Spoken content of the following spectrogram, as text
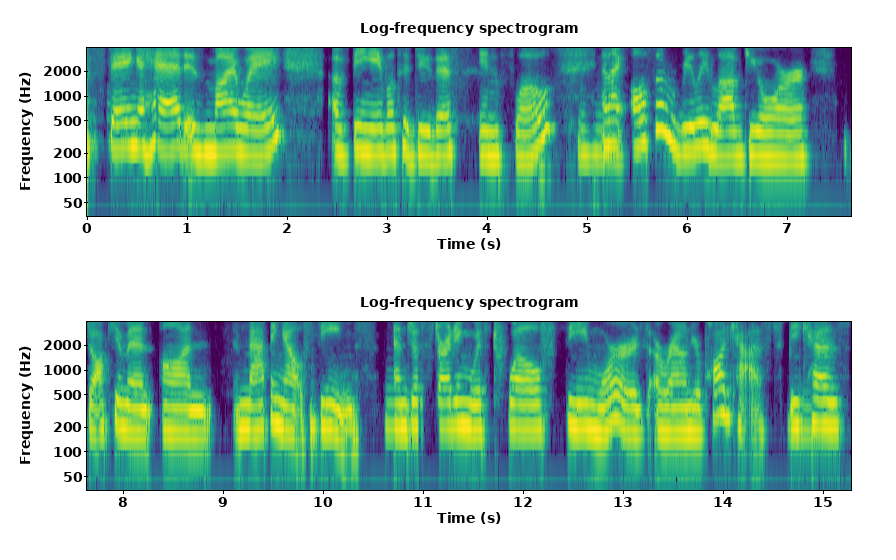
staying ahead is my way of being able to do this in flow. Mm-hmm. And I also really loved your document on mapping out themes mm-hmm. and just starting with 12 theme words around your podcast mm-hmm. because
